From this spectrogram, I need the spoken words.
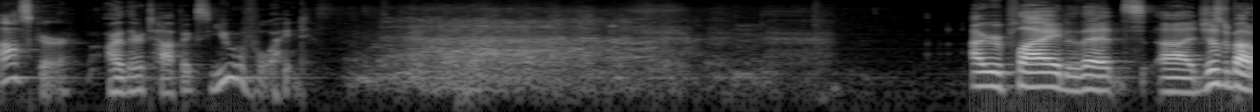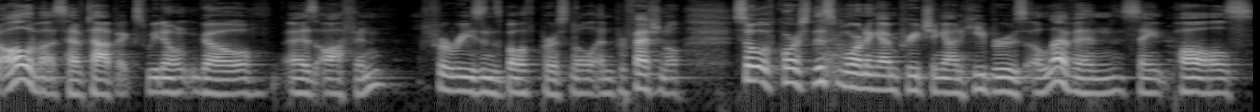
Oscar, are there topics you avoid? I replied that uh, just about all of us have topics we don't go as often for reasons both personal and professional. So, of course, this morning I'm preaching on Hebrews 11, St. Paul's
